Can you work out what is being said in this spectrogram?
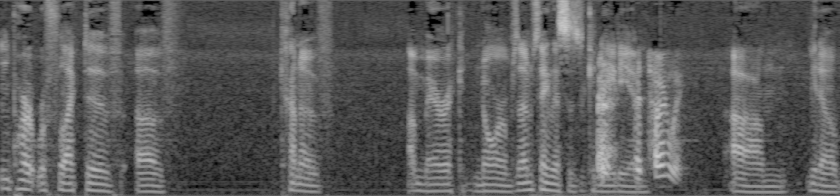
in part reflective of kind of American norms. I'm saying this as a Uh, Canadian. totally. um, you know,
